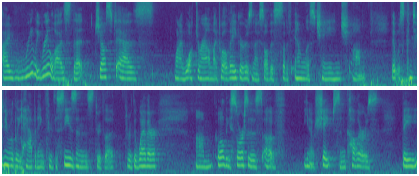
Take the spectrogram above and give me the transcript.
I really realized that just as when I walked around my 12 acres and I saw this sort of endless change um, that was continually happening through the seasons, through the, through the weather, um, all these sources of you know, shapes and colors, they,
